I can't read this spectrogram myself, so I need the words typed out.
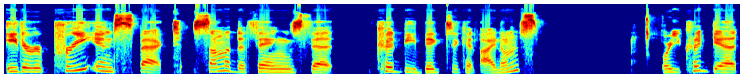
either pre-inspect some of the things that could be big ticket items, or you could get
